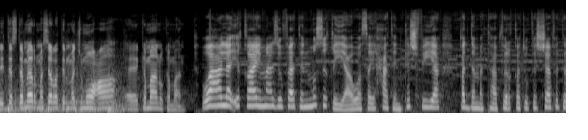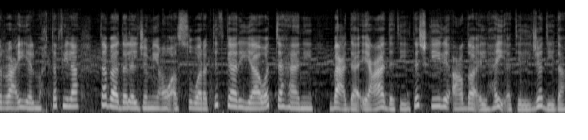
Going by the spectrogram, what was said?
لتستمر مسيرة المجموعة آه، كمان وكمان. وعلى إيقاع معزوفات موسيقية وصيحات كشفية قدمتها فرقة كشافة الرعية المحتفلة تبادل الجميع الصور التذكارية والتهاني بعد إعادة تشكيل أعضاء الهيئة الجديدة.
